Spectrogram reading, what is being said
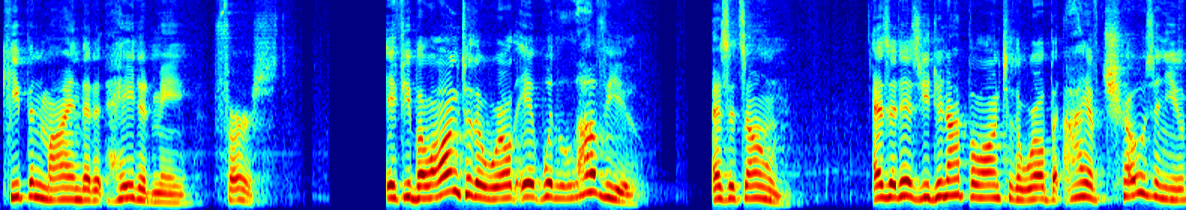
keep in mind that it hated me first. If you belong to the world, it would love you as its own. As it is, you do not belong to the world, but I have chosen you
